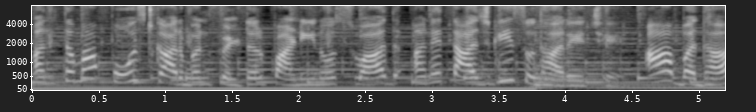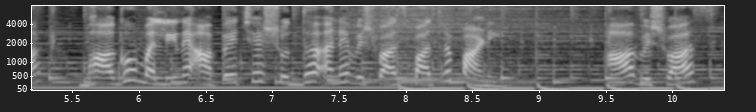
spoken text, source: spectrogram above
અંતમાં પોસ્ટ કાર્બન ફિલ્ટર પાણીનો સ્વાદ અને તાજગી સુધારે છે. આ બધા ભાગો મળીને આપે છે શુદ્ધ અને વિશ્વાસપાત્ર પાણી. આ વિશ્વાસ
